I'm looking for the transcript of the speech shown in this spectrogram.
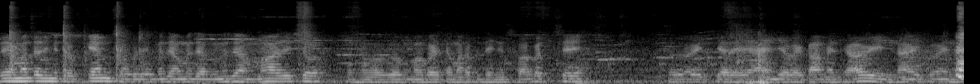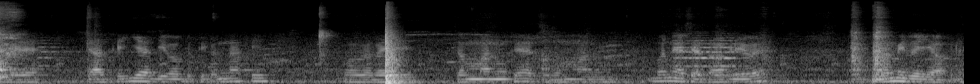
જય માતાજી મિત્રો, કેમ છો બધે? મજા મજા, મજામાં છો? નવા બ્લોગમાં ભાઈ તમારા બધાનું સ્વાગત છે. હવે અત્યારે આજે ભાઈ કામેથી આવી, નાહી ધોઈને હવે ચાર થઈ ગયા દીવાબત્તી કરી નાખી. હવે ભાઈ જમવાનું છે, તો જમવાનું બને છે તો આપણે હવે જમી લઈએ આપણે.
